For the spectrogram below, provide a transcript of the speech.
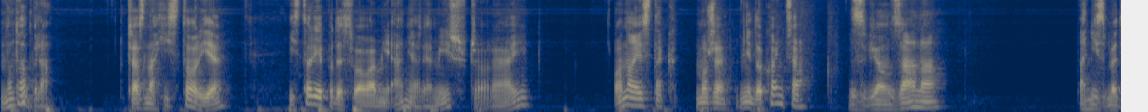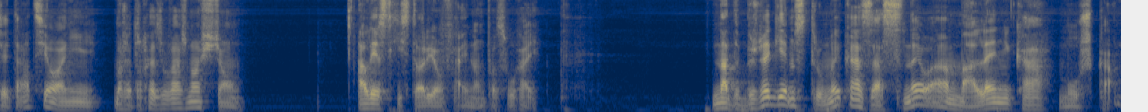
No dobra, czas na historię. Historię podesłała mi Ania Remisz wczoraj. Ona jest tak może nie do końca związana ani z medytacją, ani może trochę z uważnością, ale jest historią fajną, posłuchaj. Nad brzegiem strumyka zasnęła maleńka muszka.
